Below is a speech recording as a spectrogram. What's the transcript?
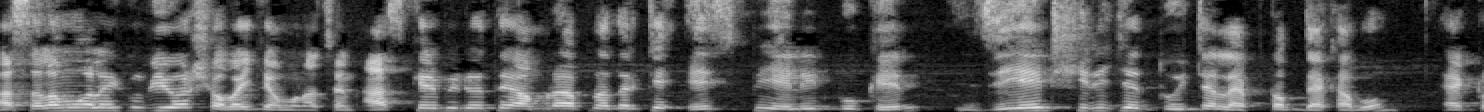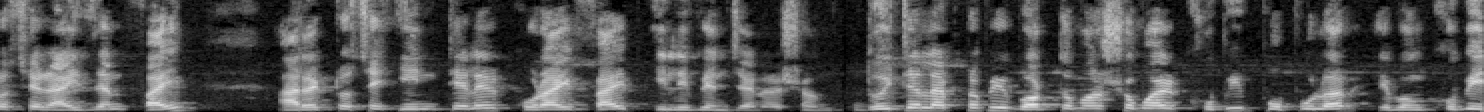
আসসালামু আলাইকুম ভিউয়ার, সবাই কেমন আছেন? আজকের ভিডিওতে আমরা আপনাদেরকে এসপি এলিট বুকের জি এইট সিরিজের দুইটা ল্যাপটপ দেখাবো। একটা হচ্ছে রাইজেন ফাইভ আর একটা হচ্ছে ইন্টেলের কোরাই ফাইভ ইলেভেন জেনারেশন দুইটা ল্যাপটপই বর্তমান সময়ের খুবই পপুলার এবং খুবই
